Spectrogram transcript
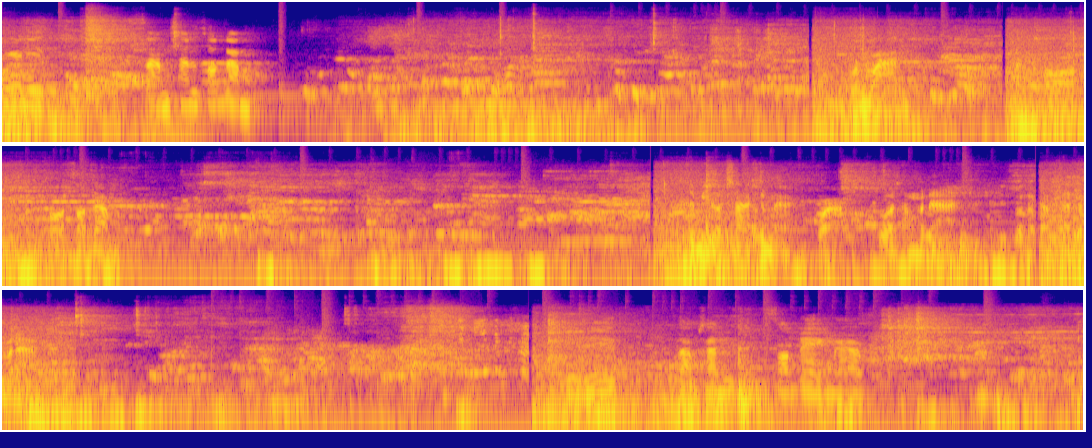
เนี่ยอันนี้สามชั้นซอสดำหวานหวานสันคอสันคอซอสดำจะมีรสชาติขึ้นมากว่าตัวธรรมดาหรือตัวแบบธรรมดา สามชั้นซอสแดงนะครับโอเค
